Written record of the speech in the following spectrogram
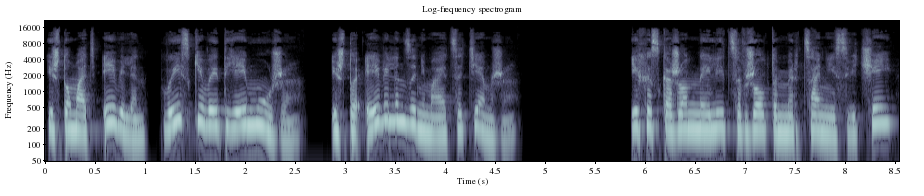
и что мать Эвелин выискивает ей мужа, и что Эвелин занимается тем же. Их искаженные лица в желтом мерцании свечей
